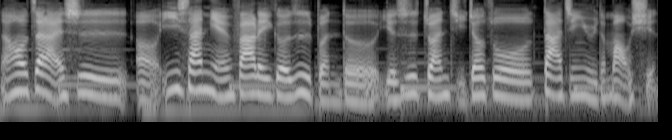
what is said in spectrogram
然后再来是呃一三年发了一个日本的也是专辑，叫做《大鲸鱼的冒险》。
